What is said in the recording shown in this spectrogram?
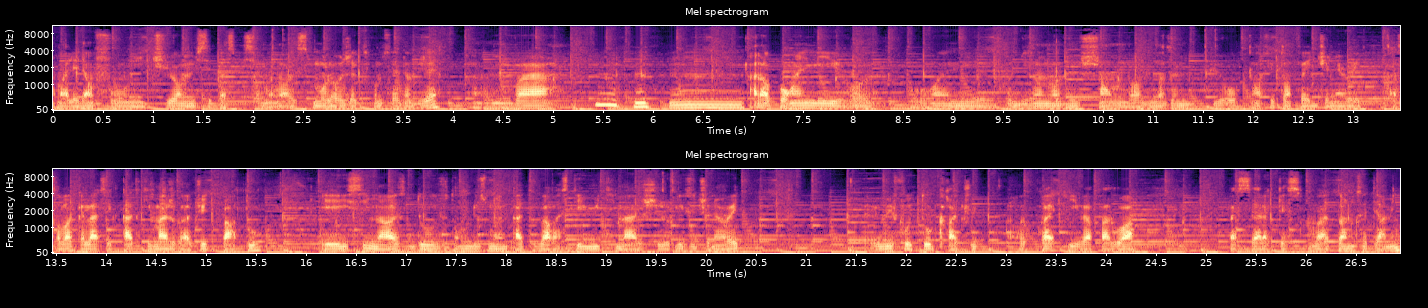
On va aller dans fourniture même si c'est pas spécialement un small object comme c'est un objet. On va alors pour un livre un disons dans une chambre, dans un bureau. Ensuite, on fait generate. À savoir que là, c'est 4 images gratuites partout. Et ici, il me reste 12. Donc, 12 moins 4, il va rester 8 images. Je clique sur generate. 8 photos gratuites. À peu près, il va falloir passer à la caisse. On va attendre que ça termine.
